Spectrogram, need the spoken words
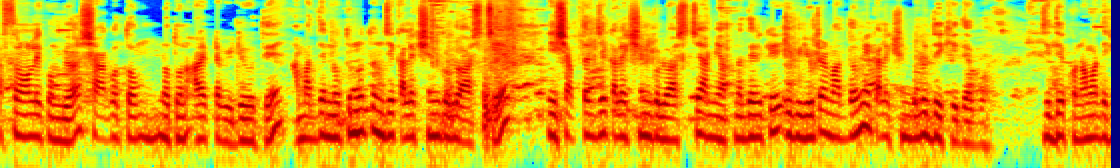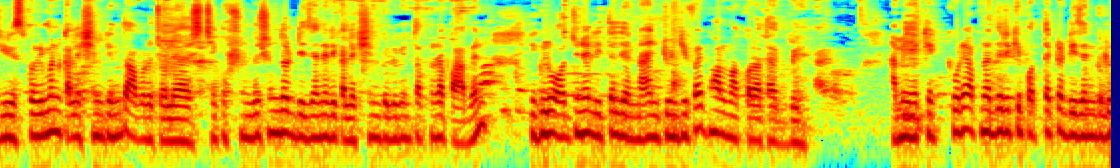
আসসালামু আলাইকুম বিয়া স্বাগতম নতুন আরেকটা ভিডিওতে। আমাদের নতুন নতুন যে কালেকশনগুলো আসছে, এই সপ্তাহের যে কালেকশনগুলো আসছে, আমি আপনাদেরকে এই ভিডিওটার মাধ্যমে কালেকশনগুলো দেখিয়ে দেবো। যে দেখুন, আমাদের হিউজ পরিমাণ কালেকশন কিন্তু আবারও চলে আসছে। খুব সুন্দর সুন্দর ডিজাইনের কালেকশনগুলো কিন্তু আপনারা পাবেন। এগুলো original Italian nine twenty five hallmark করা থাকবে। আমি এক এক করে আপনাদেরকে প্রত্যেকটা ডিজাইনগুলো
